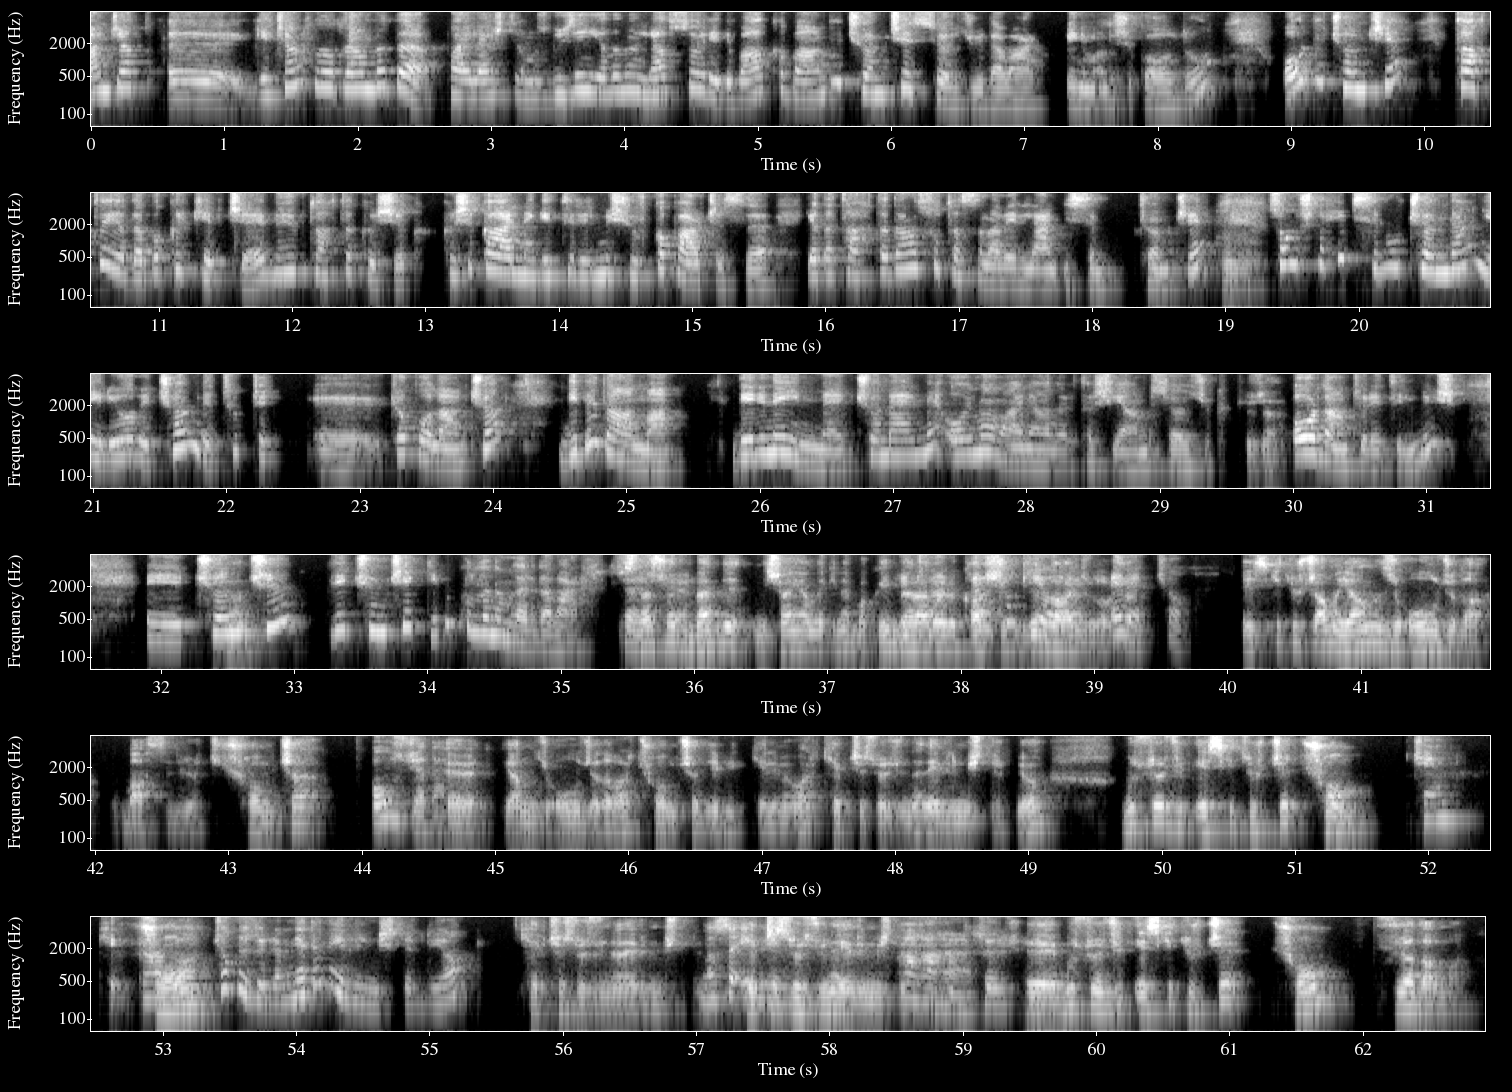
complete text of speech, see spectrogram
Ancak e, geçen programda da paylaştığımız Güzin Yalın'ın laf söyledi bal kabağında çömçe sözcüğü de var benim alışık olduğum. Orada çömçe tahta ya da bakır kepçe, büyük tahta kaşık, kaşık haline getirilmiş yufka parçası ya da tahtadan su tasına verilen isim çömçe. Hmm. Sonuçta hepsi bu çömden geliyor ve çöm de Türkçe e, kök olan çöm dibe dalma, derine inme, çömelme, oyma manaları taşıyan bir sözcük. Güzel. Oradan türetilmiş. E, çömçü Güzel ve çümçek gibi kullanımları da var. İstersen ben de Nişanyan'dakine bakayım. Lütfen. Beraber öyle evet, daha güzel olacak. Evet çok. Eski Türkçe ama yalnızca Oğulca'da bahsediliyor. Çomça. Oğuzca'da. Evet yalnızca Oğulca'da var. Çomça diye bir kelime var. Kepçe sözcüğünden evrilmiştir diyor. Bu sözcük eski Türkçe çom. Çem, ke, çom. Çok özür dilerim. Neden evrilmiştir diyor? Kepçe sözcüğünden evrilmiştir. Nasıl evrilmiş? Kepçe sözcüğüne evrilmiştir. Ha, ha, ha, sözcük. Ee, bu sözcük eski Türkçe çom suya dalma.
